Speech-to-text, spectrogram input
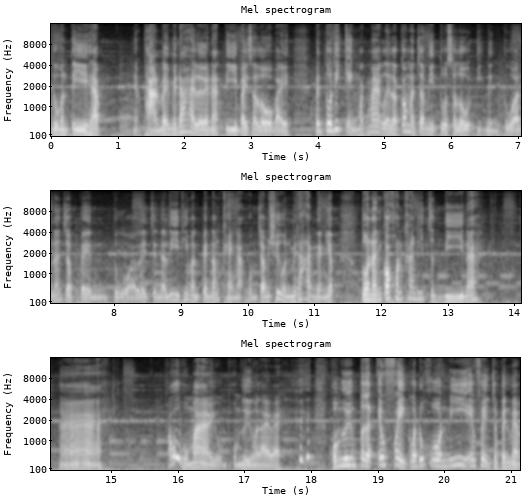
ดูมันตีครับเนี่ยผ่านไปไม่ได้เลยนะ ตีไปสโลไป เป็นตัวที่เก่งมาก ๆ เลย แล้วก็มันจะมีตัวสโลอีกหนึ่งตัวน่าจะเป็นตัว Legendary ที่มันเป็นน้ำแข็งอะ่ะผมจำชื่อมันไม่ได้เหมือนกันครับตัวนั้นก็ค่อนข้างที่จะดีนะ อ่าโอ้ผมว่าอยู่ผมลืมอะไรไป ผมลืมเปิดเอฟเฟกต์ว่ะทุกคนนี่เอฟเฟกต์จะเป็นแบบ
